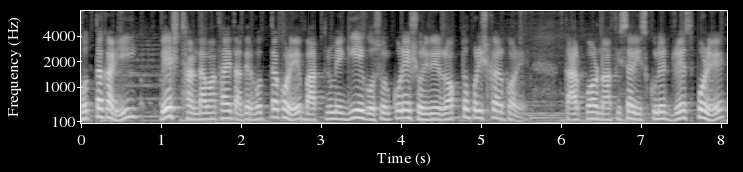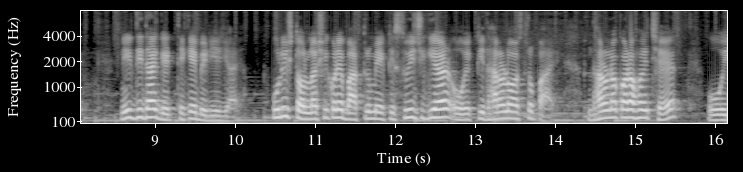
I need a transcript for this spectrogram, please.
হত্যাকারী বেশ ঠান্ডা মাথায় তাদের হত্যা করে বাথরুমে গিয়ে গোসল করে শরীরের রক্ত পরিষ্কার করে। তারপর নাফিসার স্কুলের ড্রেস পরে নির্দ্বিধায় গেট থেকে বেরিয়ে যায়। পুলিশ তল্লাশি করে বাথরুমে একটি সুইচ গিয়ার ও একটি ধারালো অস্ত্র পায়। ধারণা করা হয়েছে, ওই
